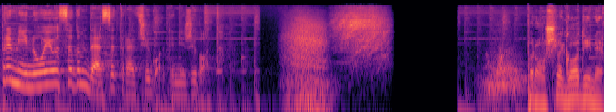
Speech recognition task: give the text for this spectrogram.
Preminuo je u 73. godini života. Prošle godine,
